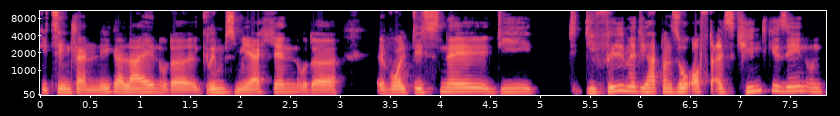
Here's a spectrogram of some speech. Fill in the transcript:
die zehn kleinen Negerlein oder Grimms Märchen oder äh, Walt Disney, die die Filme, die hat man so oft als Kind gesehen und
